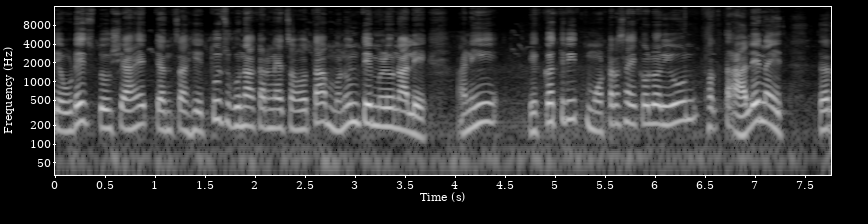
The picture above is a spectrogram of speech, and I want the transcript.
तेवढेच दोषी आहेत. त्यांचा हेतूच गुन्हा करण्याचा होता म्हणून ते मिळून आले. आणि एकत्रित मोटरसायकलवर येऊन फक्त आले नाहीत तर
